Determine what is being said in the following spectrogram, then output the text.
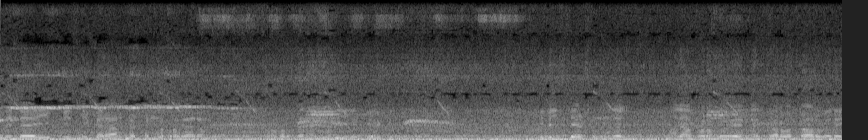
ഇതിന്റെ ഇ പി സി കരാർ ചട്ടങ്ങൾ പ്രകാരം പ്രവർത്തന അനുമതി ലഭ്യമാക്കിയിട്ടുണ്ട് സിവിൽ സ്റ്റേഷൻ മുതൽ മലാപ്പറമ്പ് എൻ എസ് അറുപത്താറ് വരെ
